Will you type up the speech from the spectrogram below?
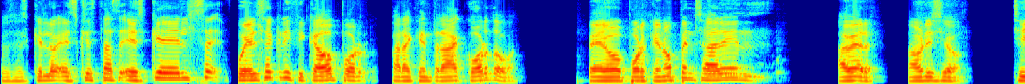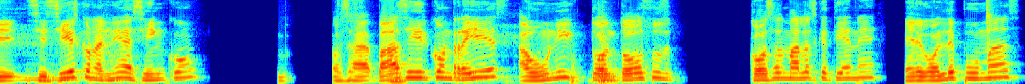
Pues es que, lo, es que estás, es que él se- fue el sacrificado por, para que entrara a Córdoba. Pero ¿por qué no pensar en. A ver, Mauricio, si, si sigues con la línea de 5, o sea, vas a seguir con Reyes, aún y con todas sus cosas malas que tiene, el gol de Pumas,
